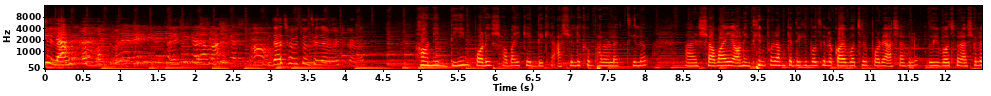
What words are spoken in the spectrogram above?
ছিলাম। যা ছবি তুলছে যা ওয়েট করো। অনেক দিন পরে সবাইকে দেখে আসলে খুব ভালো লাগছিল। আর সবাই অনেক দিন পরে আমাকে দেখে বলছিল কয় বছর পরে আসা হলো? দুই বছর আসলে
